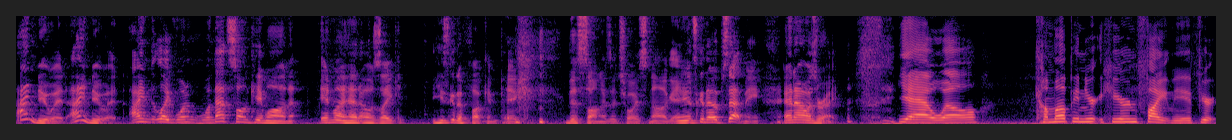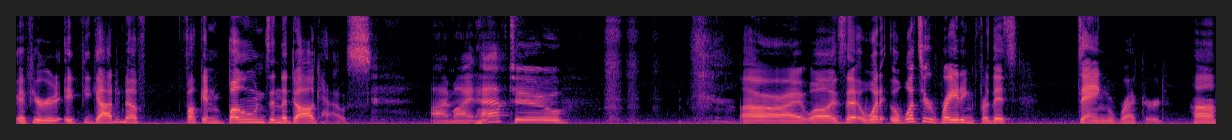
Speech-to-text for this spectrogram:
I knew it. I knew it. I like when when that song came on in my head, I was like, he's gonna fucking pick this song as a choice snug, and it's gonna upset me, and I was right. Yeah, well, come up in your here and fight me if you're if you're if you got enough fucking bones in the doghouse. I might have to. All right. Well, is that what? What's your rating for this dang record? Huh?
